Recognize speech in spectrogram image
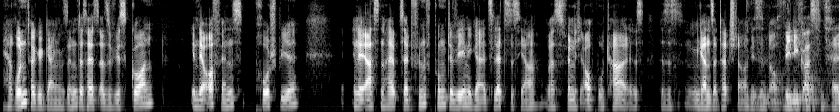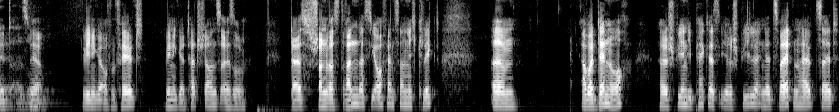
heruntergegangen sind. Das heißt also, wir scoren in der Offense pro Spiel in der ersten Halbzeit fünf Punkte weniger als letztes Jahr, was finde ich auch brutal ist. Das ist ein ganzer Touchdown. Wir sind auch weniger Fast, auf dem Feld, also. Ja, weniger auf dem Feld, weniger Touchdowns, also da ist schon was dran, dass die Offense noch nicht klickt. Ähm, aber dennoch äh, spielen die Packers ihre Spiele in der zweiten Halbzeit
